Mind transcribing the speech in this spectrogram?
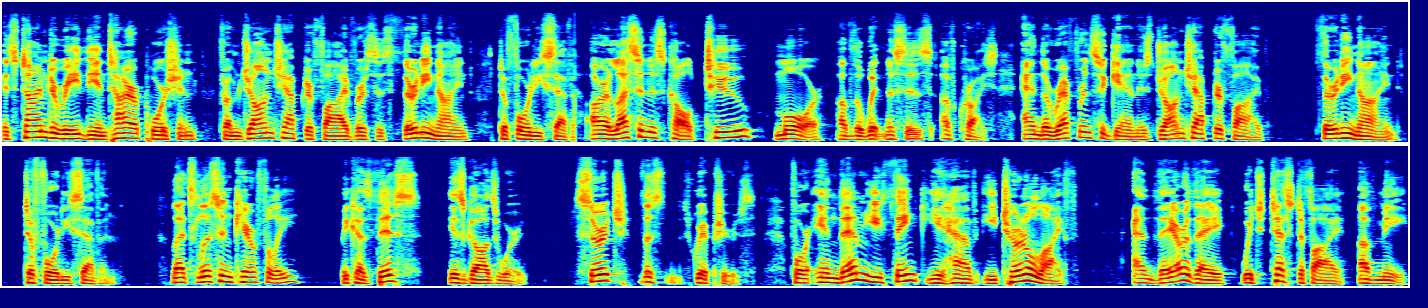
It's time to read the entire portion from John chapter 5, verses 39 to 47. Our lesson is called Two More of the Witnesses of Christ. And the reference again is John chapter 5, 39 to 47. Let's listen carefully because this is God's Word. Search the Scriptures, for in them ye think ye have eternal life, and they are they which testify of me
